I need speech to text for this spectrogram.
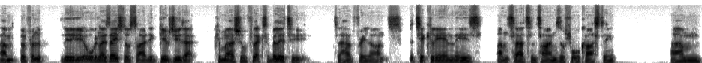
Um, but from the organizational side, it gives you that commercial flexibility to have freelance, particularly in these uncertain times of forecasting. Um,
